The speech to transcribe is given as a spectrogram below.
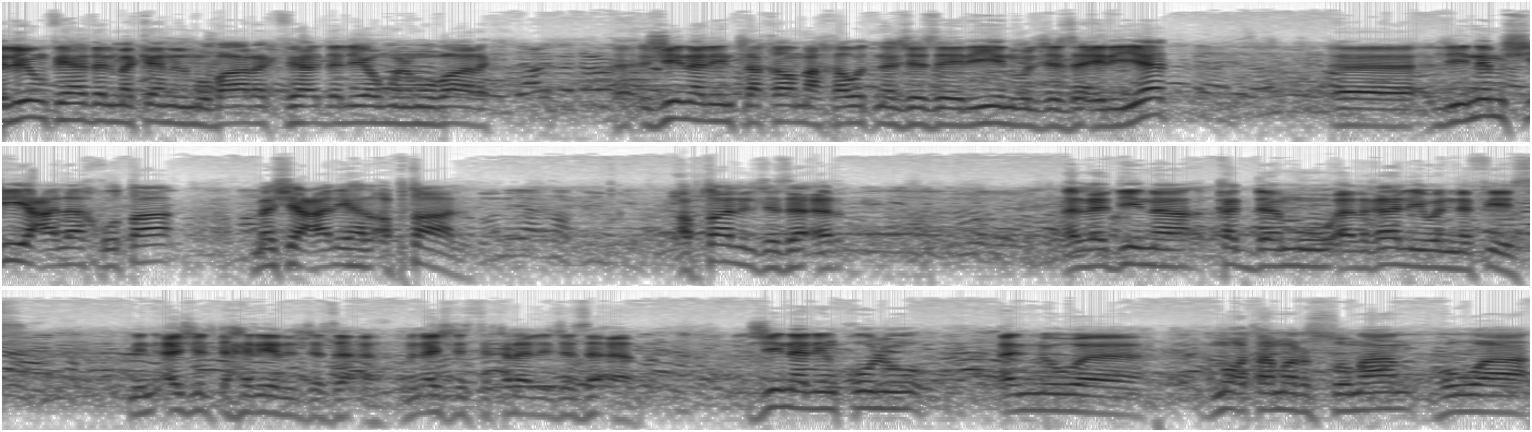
اليوم في هذا المكان المبارك في هذا اليوم المبارك جينا لنتلاقاو مع خوتنا الجزائريين والجزائريات آه، لنمشي على خطى مشى عليها الأبطال. أبطال الجزائر الذين قدموا الغالي والنفيس من أجل تحرير الجزائر من أجل استقلال الجزائر. جينا لنقولوا أنه آه، مؤتمر الصمام هو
